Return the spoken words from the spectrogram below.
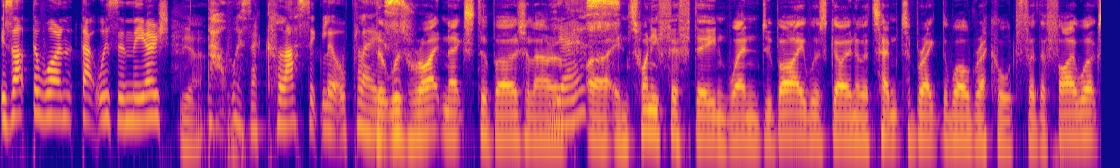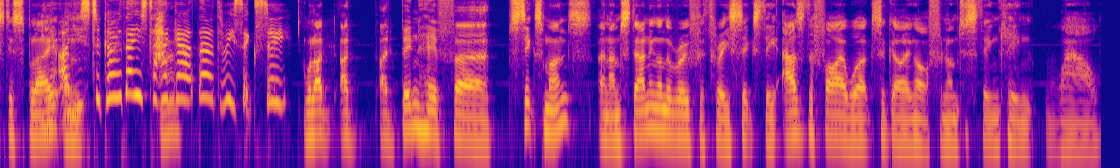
Is that the one that was in the ocean? Yeah. That was a classic little place. that was right next to Burj Al Arab Yes. uh, in 2015 when Dubai was going to attempt to break the world record for the fireworks display. Yeah, I used to go there. I used to hang out there at 360. Well, I'd, I'd, I'd been here for six months and I'm standing on the roof of 360 as the fireworks are going off. And I'm just thinking, wow,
